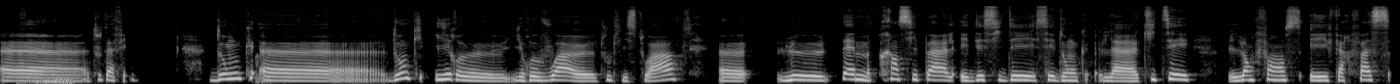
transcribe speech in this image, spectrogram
tout à fait. Donc, donc, il, il revoit toute l'histoire. Le thème principal est décidé, c'est donc la quitter l'enfance et faire face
